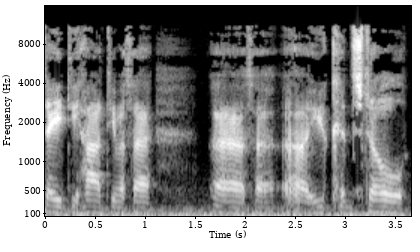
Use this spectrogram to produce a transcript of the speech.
deud i Hardy fatha uh, fatha uh, you can still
